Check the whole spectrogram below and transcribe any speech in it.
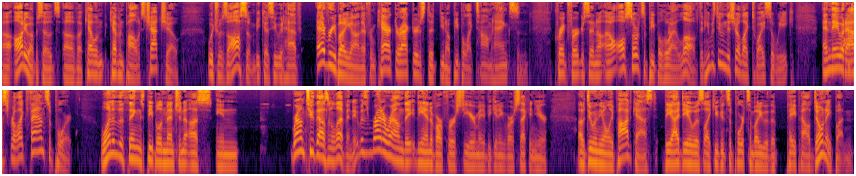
uh, audio episodes of uh, Kevin, Kevin Pollak's chat show, which was awesome because he would have everybody on there from character actors to you know people like Tom Hanks and Craig Ferguson, all, all sorts of people who I loved. And he was doing the show like twice a week, and they would ask for like fan support. One of the things people had mentioned to us in around 2011, it was right around the, the end of our first year, maybe beginning of our second year of doing the only podcast. The idea was like you can support somebody with a PayPal donate button.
